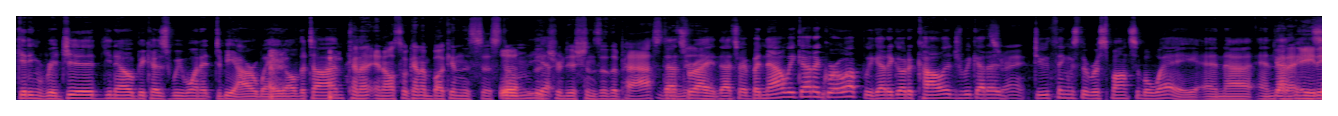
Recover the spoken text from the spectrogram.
getting rigid, you know, because we want it to be our way all the time. Kind of, and also kind of bucking the system, Yeah. the Yeah. traditions of the past. That's and- right. That's right. But now we got to grow up. We got to go to college. We got to right. do things the responsible way. And uh, and Got that an means, 8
